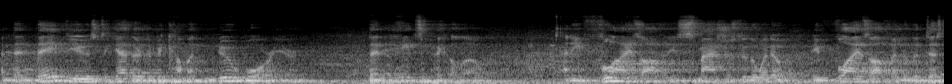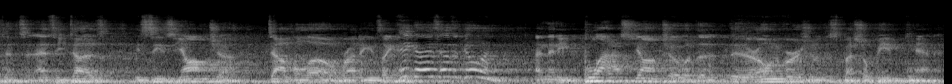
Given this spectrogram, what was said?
And then they fuse together to become a new warrior that hates Piccolo. And he flies off and he smashes through the window. He flies off into the distance. And as he does, he sees Yamcha down below running. He's like, hey guys, how's it going? And then he blasts Yamcha with the, their own version of the special beam cannon.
